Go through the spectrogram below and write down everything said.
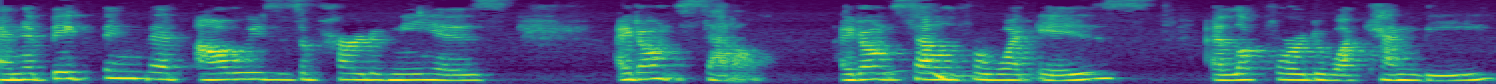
And a big thing that always is a part of me is I don't settle. I don't settle mm-hmm. for what is. I look forward to what can be.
